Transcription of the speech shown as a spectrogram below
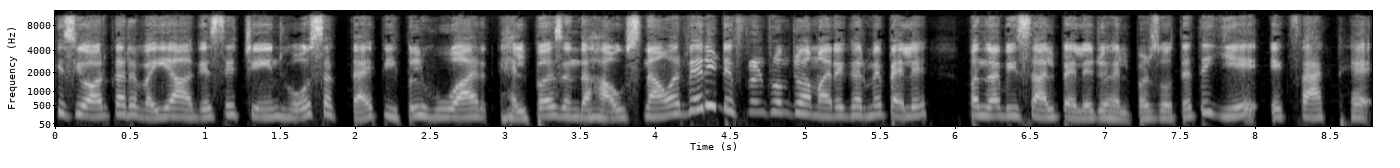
किसी और का रवैया आगे से चेंज हो सकता है। People who are helpers in the house now are very different from जो हमारे घर में पहले पंद्रह बीस साल पहले जो हेल्पर्स होते थे, ये एक फैक्ट है।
